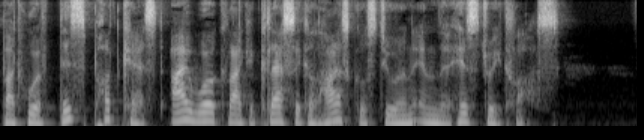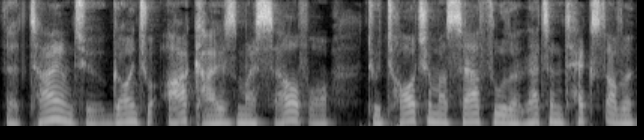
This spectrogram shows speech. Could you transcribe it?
but with this podcast, I work like a classical high school student in the history class. The time to go into archives myself or to torture myself through the Latin text of a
